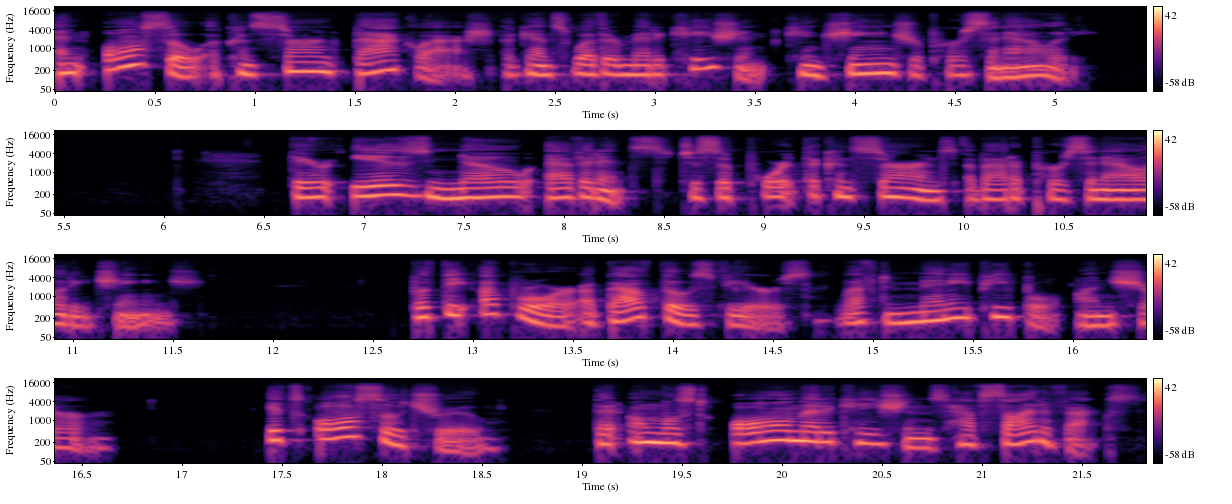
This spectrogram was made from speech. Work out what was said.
and also a concerned backlash against whether medication can change your personality. There is no evidence to support the concerns about a personality change. But the uproar about those fears left many people unsure. It's also true that almost all medications have side effects,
